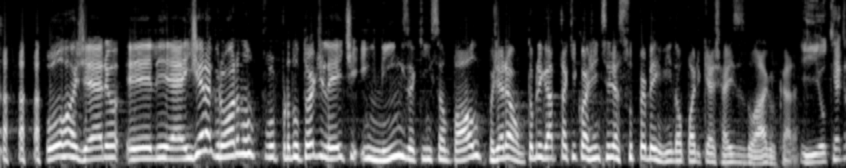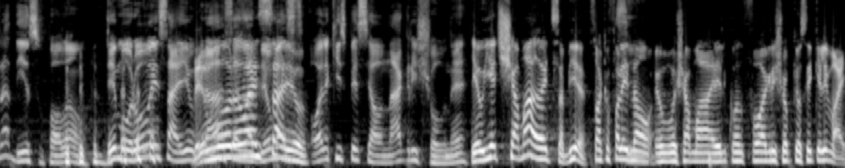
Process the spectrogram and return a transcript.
o Rogério, ele é engenheiro agrônomo, produtor de leite em Lins, aqui em São Paulo. Rogério, muito obrigado por estar aqui com a gente. Seja super bem-vindo ao podcast Raízes do Agro, cara. E eu que agradeço, Paulão. Demorou, mas saiu. Demorou, mas Deus, saiu. Mas olha que especial, na AgriShow, né? Eu ia te chamar antes, sabia? Só que eu falei, Sim. não, eu vou chamar ele quando for AgriShow, porque eu sei que ele vai.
